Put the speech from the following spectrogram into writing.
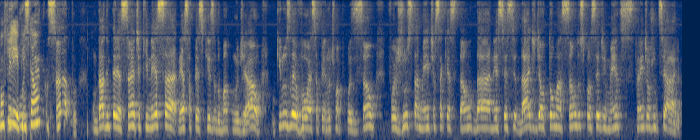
Bom, Felipe, e o então. Espírito Santo, um dado interessante é que nessa, nessa pesquisa do Banco Mundial, o que nos levou a essa penúltima posição foi justamente essa questão da necessidade de automação dos procedimentos frente ao judiciário.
